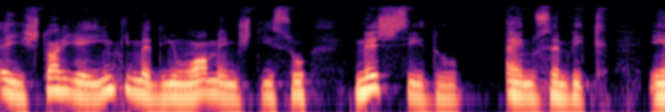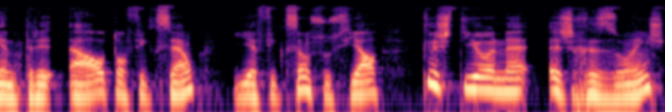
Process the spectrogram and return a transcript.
a história íntima de um homem mestiço nascido em Moçambique, entre a autoficção e a ficção social, questiona as razões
